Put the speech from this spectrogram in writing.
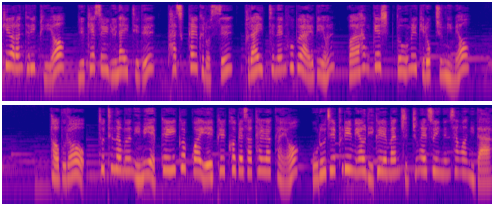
키어런 트리피어, 뉴캐슬 유나이티드, 파스칼 그로스, 브라이트는 호브 알비온과 함께 10도움을 기록 중이며 더불어 토트넘은 이미 FA컵과 EFL컵에서 탈락하여 오로지 프리미어 리그에만 집중할 수 있는 상황이다.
